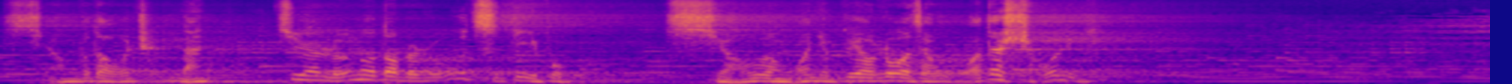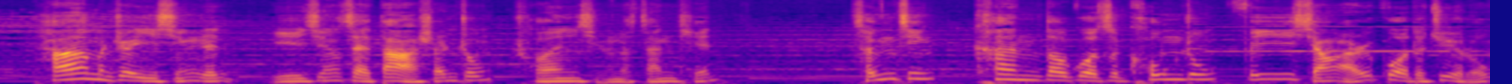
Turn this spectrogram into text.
想不到我陈南居然沦落到了如此地步，小恶魔，你不要落在我的手里！他们这一行人已经在大山中穿行了三天，曾经看到过自空中飞翔而过的巨龙，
